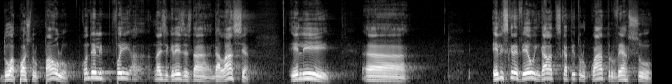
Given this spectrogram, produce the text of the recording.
do apóstolo Paulo, quando ele foi ah, nas igrejas da Galácia, ele, ah, ele escreveu em Gálatas capítulo 4, verso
